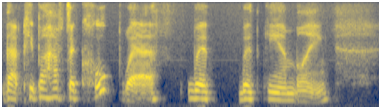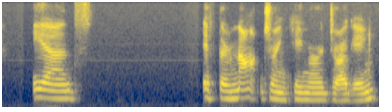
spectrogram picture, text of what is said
that people have to cope with with with gambling. And if they're not drinking or drugging,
